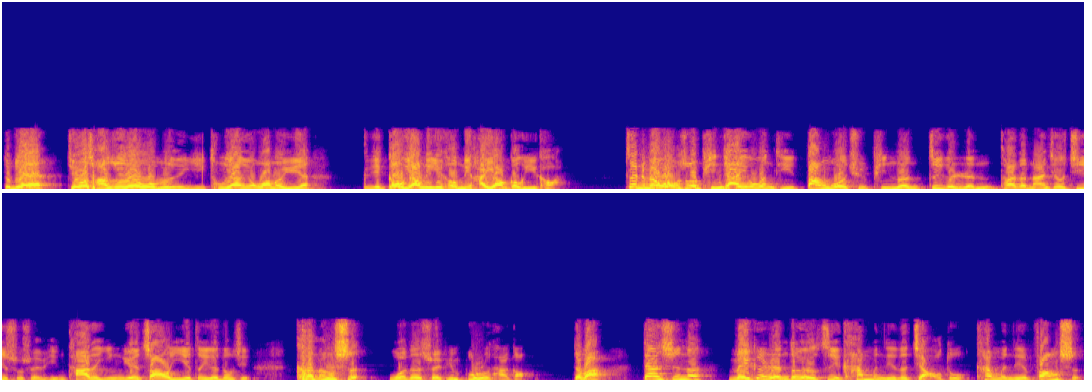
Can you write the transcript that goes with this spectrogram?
对不对？就我常说的，我们以同样用网络语言。你狗咬你一口，你还咬狗一口啊？这里面我们说评价一个问题，当我去评论这个人他的篮球技术水平，他的音乐造诣这个东西，可能是我的水平不如他高，对吧？但是呢，每个人都有自己看问题的角度，看问题的方式，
